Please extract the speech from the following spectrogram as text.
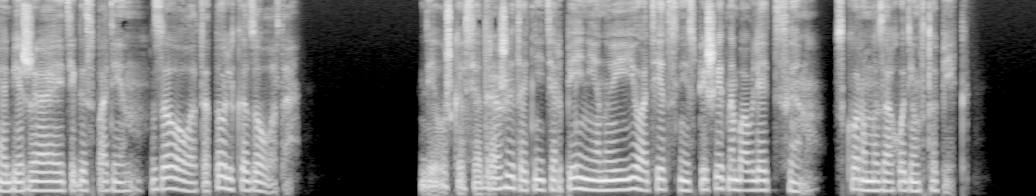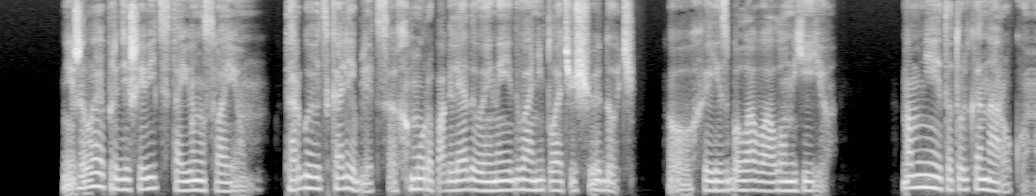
Обижаете, господин. Золото, только золото. Девушка вся дрожит от нетерпения, но ее отец не спешит набавлять цену. Скоро мы заходим в тупик. Не желая продешевить, стою на своем. Торговец колеблется, хмуро поглядывая на едва не плачущую дочь. Ох, и избаловал он ее. Но мне это только на руку.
